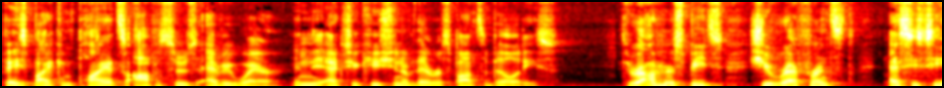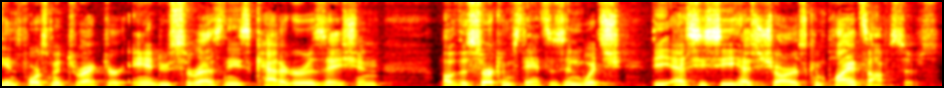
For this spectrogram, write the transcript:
faced by compliance officers everywhere in the execution of their responsibilities. Throughout her speech, she referenced SEC Enforcement Director Andrew Ceresney's categorization of the circumstances in which the SEC has charged compliance officers.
